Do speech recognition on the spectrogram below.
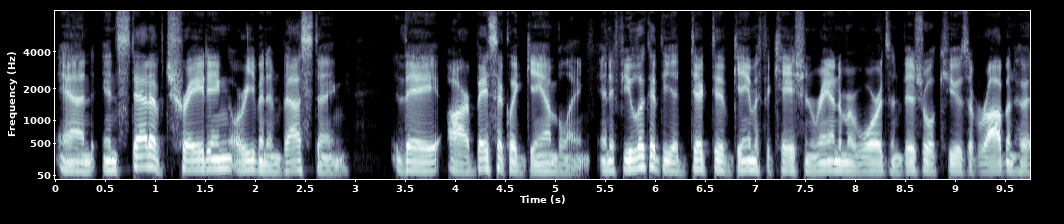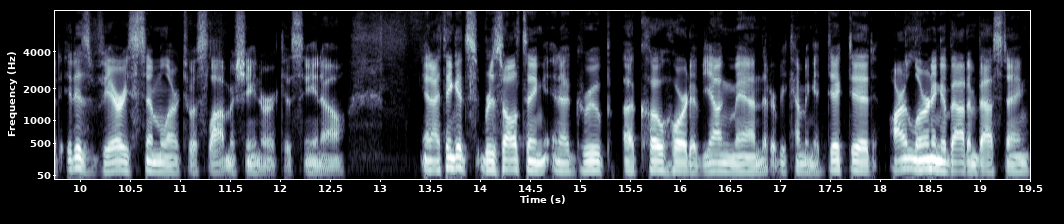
And instead of trading or even investing, they are basically gambling. And if you look at the addictive gamification, random rewards, and visual cues of Robinhood, it is very similar to a slot machine or a casino. And I think it's resulting in a group, a cohort of young men that are becoming addicted, aren't learning about investing,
